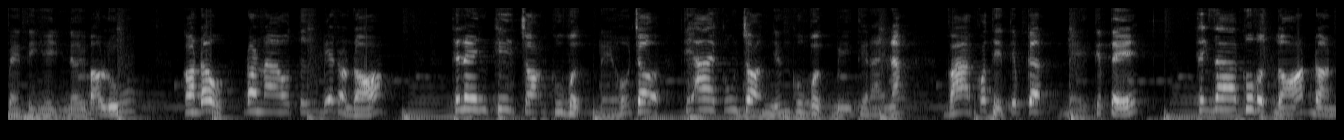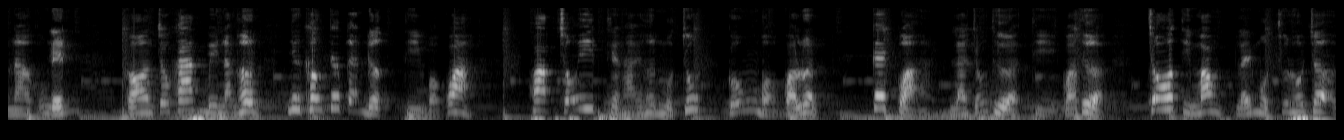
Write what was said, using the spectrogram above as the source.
về tình hình nơi bão lũ. Còn đâu, đoàn nào tự biết đoàn đó. Thế nên khi chọn khu vực để hỗ trợ thì ai cũng chọn những khu vực bị thiệt hại nặng và có thể tiếp cận để tiếp tế. Thành ra khu vực đó đoàn nào cũng đến. Còn chỗ khác bị nặng hơn nhưng không tiếp cận được thì bỏ qua. Hoặc chỗ ít thiệt hại hơn một chút cũng bỏ qua luôn. Kết quả là chỗ thừa thì quá thừa chỗ thì mong lấy một chút hỗ trợ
